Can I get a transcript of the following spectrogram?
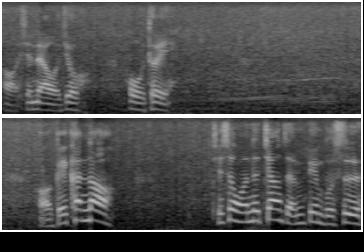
好，现在我就后退。好，可以看到，其实我们的缰绳并不是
